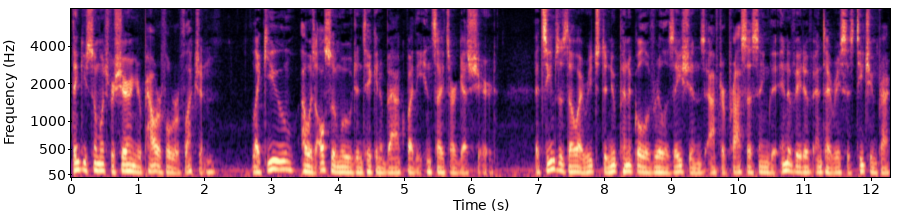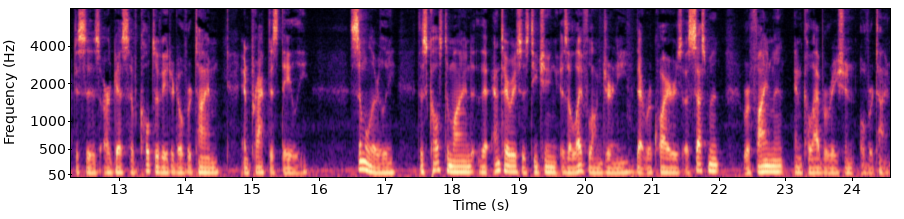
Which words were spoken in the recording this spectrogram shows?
thank you so much for sharing your powerful reflection. Like you, I was also moved and taken aback by the insights our guests shared. It seems as though I reached a new pinnacle of realizations after processing the innovative anti racist teaching practices our guests have cultivated over time and practiced daily. Similarly, this calls to mind that anti racist teaching is a lifelong journey that requires assessment, refinement, and collaboration over time.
